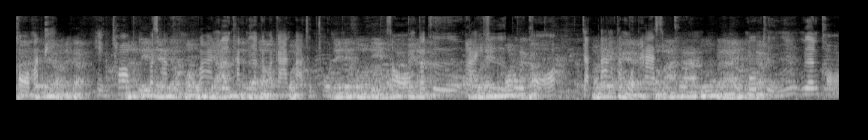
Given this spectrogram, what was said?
ขอมติแล้วนะครับเห็นชอบหรือประชาคมบอกว่าเรื่องคัดเลือกกรรมการป่าชุมชนในในโซนที่สองก็คือรายชื่อผู้ขอจัดตั้งทั้งหมด 50 คนรวมถึงเรื่องของ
